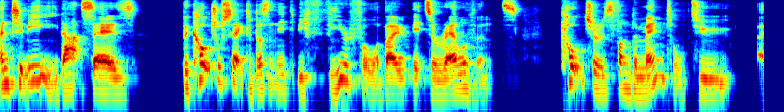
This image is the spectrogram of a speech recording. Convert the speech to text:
And to me, that says the cultural sector doesn't need to be fearful about its irrelevance. Culture is fundamental to uh,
